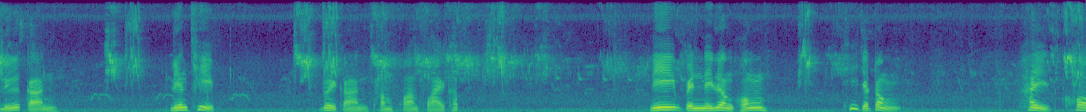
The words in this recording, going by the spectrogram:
หรือการเลี้ยงชีพ ด้วยการทำความฝายครับ นี่เป็นในเรื่องของที่จะต้องให้ข้อ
